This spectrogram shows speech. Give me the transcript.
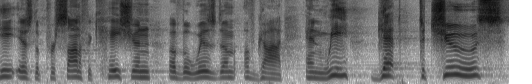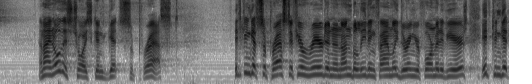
He is the personification of the wisdom of God. And we get to choose. And I know this choice can get suppressed. It can get suppressed if you're reared in an unbelieving family during your formative years. It can get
